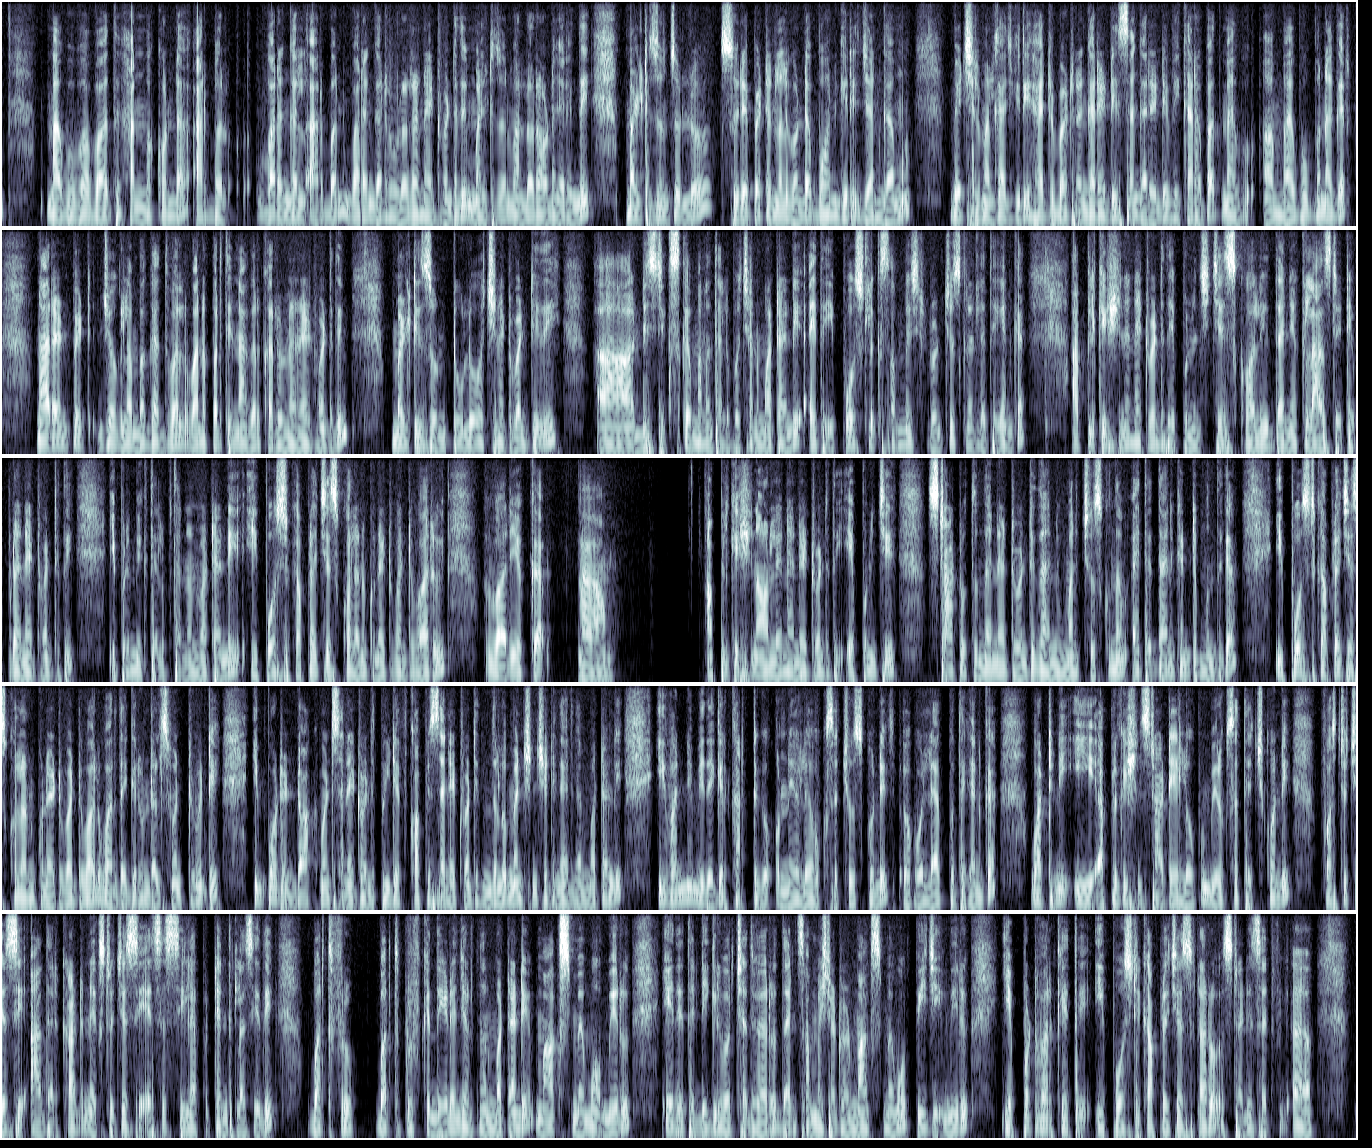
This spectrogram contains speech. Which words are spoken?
Mahabubabad Hanamkonda urban Warangal urban Warangal rural అనేటువంటిది మల్టీ జోన్ వన్లో రావడం జరిగింది. మల్టీ జోన్ జోన్లో సూర్యాపేట నల్గొండ భువనగిరి జనగామ మేడ్చల్ మల్కాజ్గిరి హైదరాబాద్ రంగారెడ్డి సంగారెడ్డి వికారాబాద్ మహబూ మహబూబ్ నగర్ నారాయణపేట్ జోగులాంబ గద్వాల్ వనపర్తి నాగర్ కర్నూలు అనేటువంటిది మల్టీ జోన్ టూలో వచ్చినటువంటిది డిస్ట్రిక్ట్స్గా మనం తెలపొచ్చు అనమాట అండి. అయితే ఈ పోస్టులకు సంబంధించినటువంటి చూసుకున్నట్లయితే కనుక అప్లికేషన్ అనేటువంటిది ఎప్పటి నుంచి చేసుకోవాలి దాని యొక్క లాస్ట్ డేట్ ఎప్పుడు అనేటువంటిది ఇప్పుడు మీకు తెలుపుతాను అనమాట అండి. ఈ పోస్ట్కి అప్లై చేసుకోవాలనుకునేటువంటి వారు వారి యొక్క అప్లికేషన్ ఆన్లైన్ అనేటువంటిది ఎప్పటి నుంచి స్టార్ట్ అవుతుంది అనేటువంటి దాన్ని మనం చూసుకుందాం. అయితే దానికంటే ముందుగా ఈ పోస్ట్కి అప్లై చేసుకోవాలనుకునేటువంటి వాళ్ళు వారి దగ్గర ఉండాల్సినటువంటి ఇంపార్టెంట్ డాక్యుమెంట్స్ అనేటువంటి పీడిఎఫ్ కాపీస్ అనేటువంటిది ఇందులో మెన్షన్ చేయడం జరిగింది అనమాట అండి. ఇవన్నీ మీ దగ్గర కరెక్ట్గా ఉన్నాయో లేవో ఒకసారి చూసుకోండి. ఒకవేళ లేకపోతే కనుక వాటిని ఈ అప్లికేషన్ స్టార్ట్ అయ్యే లోపు మీరు ఒకసారి తెచ్చుకోండి. ఫస్ట్ వచ్చేసి ఆధార్ కార్డు నెక్స్ట్ వచ్చేసి ఎస్ఎస్సి లేకపోతే టెన్త్ క్లాస్ ఇది. బర్త్ ప్రూఫ్ బర్త్ ప్రూఫ్ కింద ఇవ్వడం జరుగుతుంది అనమాట అండి. మార్క్స్ మెమో మీరు ఏదైతే డిగ్రీ వరకు చదివారో దానికి సంబంధించినటువంటి మార్క్స్ మెమో పీజీ మీరు ఎప్పటి వరకు అయితే ఈ పోస్ట్కి అప్లై చేస్తున్నారో స్టడీ సర్టిఫికేట్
